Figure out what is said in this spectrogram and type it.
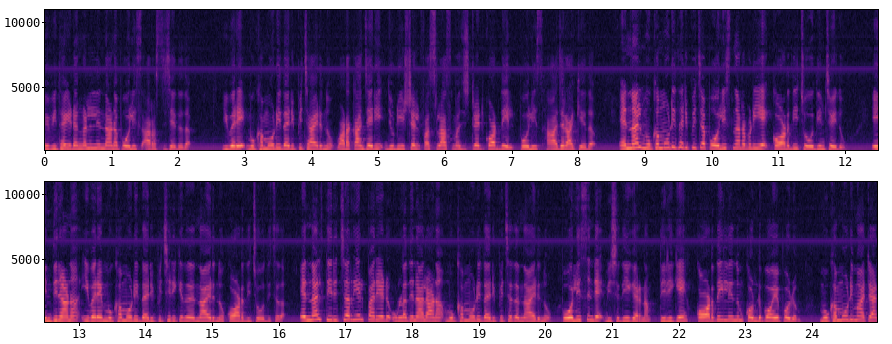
വിവിധ ഇടങ്ങളിൽ നിന്നാണ് പോലീസ് അറസ്റ്റ് ചെയ്തത്. ഇവരെ മുഖംമൂടി ധരിപ്പിച്ചായിരുന്നു Vadakkanchery judicial first class magistrate കോടതിയിൽ പോലീസ് ഹാജരാക്കിയത്. എന്നാൽ മുഖംമൂടി ധരിപ്പിച്ച പോലീസ് നടപടിയെ കോടതി ചോദ്യം ചെയ്തു. എന്തിനാണ് ഇവരെ മുഖംമൂടി ധരിപ്പിച്ചിരിക്കുന്നതെന്നായിരുന്നു കോടതി ചോദിച്ചത്. എന്നാൽ തിരിച്ചറിയൽ പരേഡ് ഉള്ളതിനാലാണ് മുഖംമൂടി ധരിപ്പിച്ചതെന്നായിരുന്നു പോലീസിന്റെ വിശദീകരണം. തിരികെ കോടതിയിൽ നിന്നും കൊണ്ടുപോയപ്പോഴും മുഖംമൂടി മാറ്റാൻ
